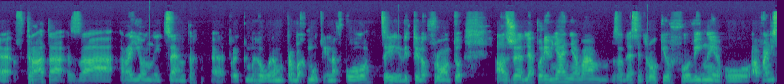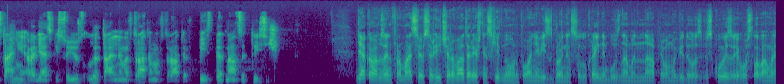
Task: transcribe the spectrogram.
Е, Втрата за районний центр, е, про який ми говоримо про Бахмут і навколо цей відтинок фронту. Адже для порівняння вам за 10 років війни у Афганістані радянський союз летальними втратами втратив пі- 15 тисяч. Дякую вам за інформацію. Сергій Черевата, речник східного групування військ збройних сил України, був з нами на прямому відеозв'язку. І за його словами,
